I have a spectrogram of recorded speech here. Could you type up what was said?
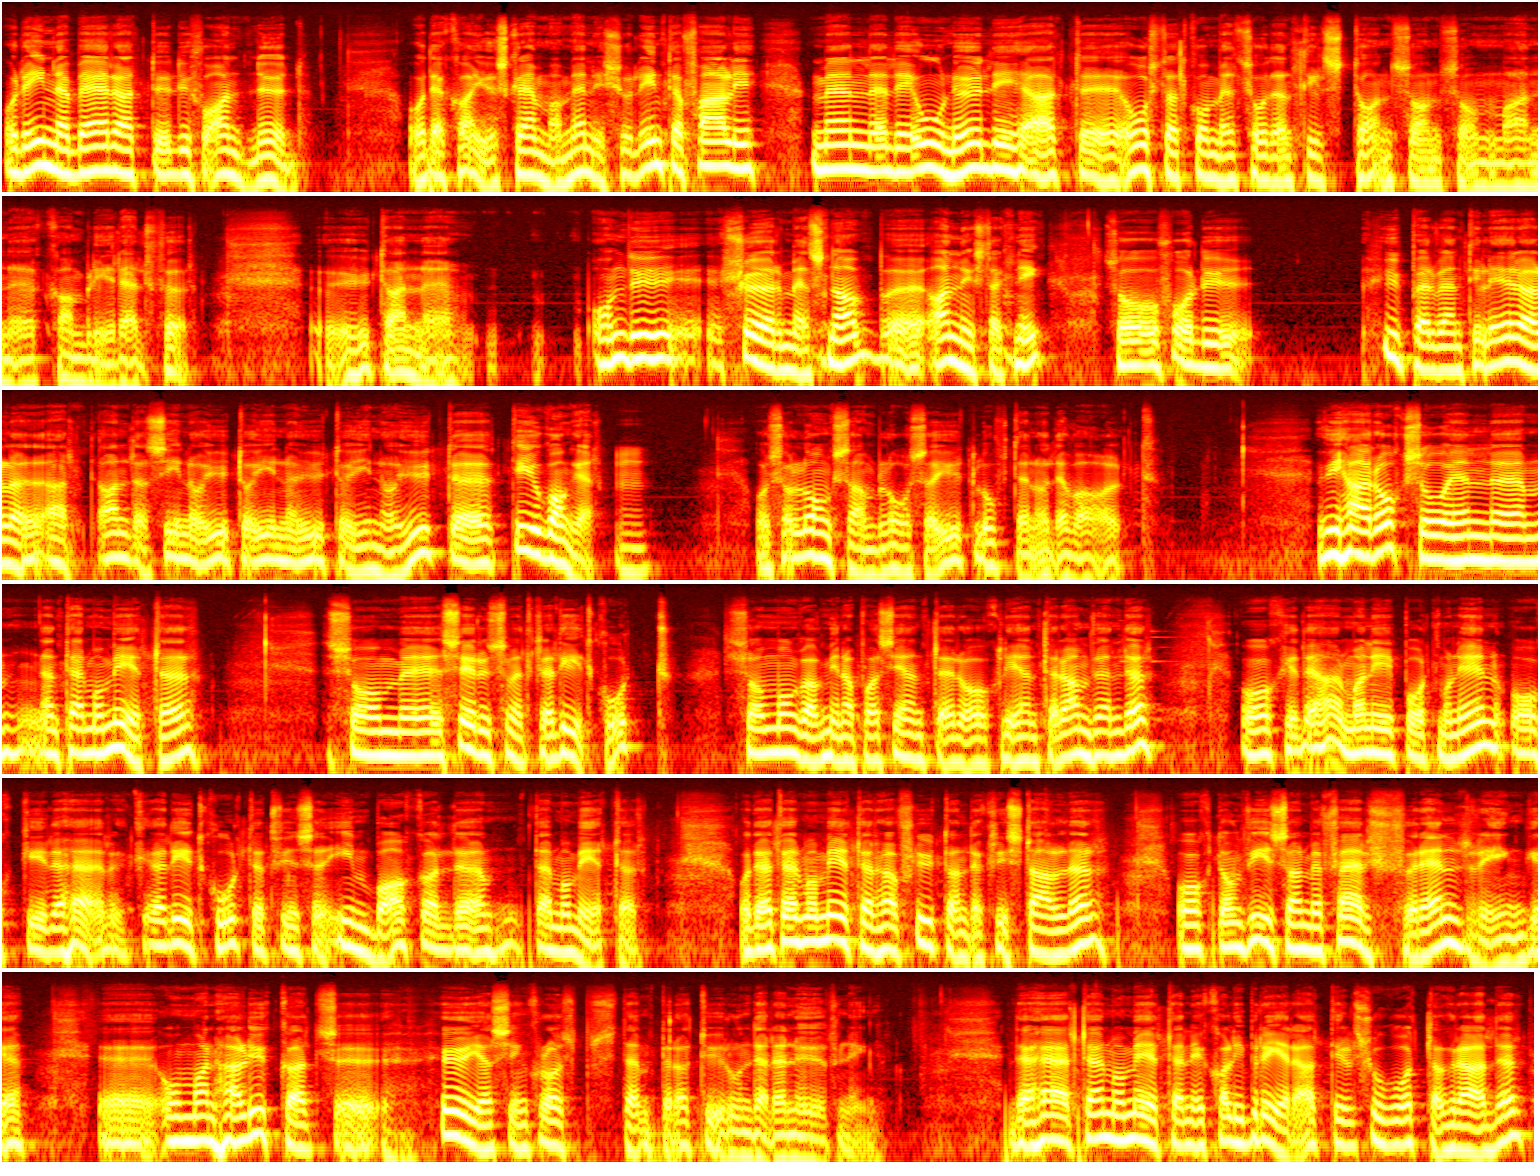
Och det innebär att eh, du får andnöd. Och det kan ju skrämma människor. Det är inte farligt, men det är onödigt att eh, åstadkomma ett sådant tillstånd som, som man eh, kan bli rädd för. Utan eh, om du kör med snabb eh, andningsteknik så får du hyperventilera, eller att andas in och ut och in och ut och in och ut eh, tio gånger. Mm. Och så långsamt blåsa ut luften och det var allt. Vi har också en, eh, en termometer som eh, ser ut som ett kreditkort som många av mina patienter och klienter använder. Och det har man i portmonnän och i det här kreditkortet finns en inbakad eh, termometer. Och den termometer har flytande kristaller och de visar med färgförändring eh, om man har lyckats eh, höja sin kroppstemperatur under en övning. Den här termometern är kalibrerad till 28 grader.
